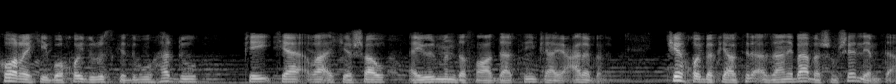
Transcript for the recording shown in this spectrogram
کۆڕێکی بۆ خۆی دروست کردبوو هەردوو پێی تیا ڕائەکێشا و ئەیوت من دەسەڵاتدارترین پیاوی عەرەبم کێ خۆی بە پیاوتر ئەزانێ با بە شمشێر لێم بدا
